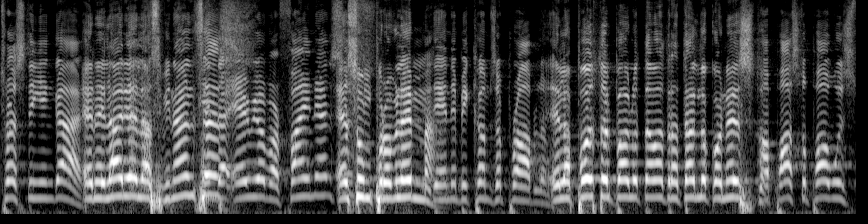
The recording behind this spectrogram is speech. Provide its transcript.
trusting in God, en el área de las in finanzas, the area of our finances, es un problema. then it becomes a problem. El apóstol Pablo estaba tratando con esto. Apostle Paul was,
